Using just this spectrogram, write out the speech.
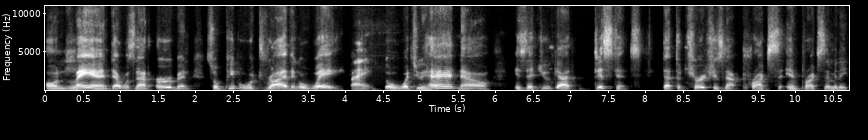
on land that was not urban. So people were driving away. Right. So what you had now is that you got distance, that the church is not prox- in proximity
